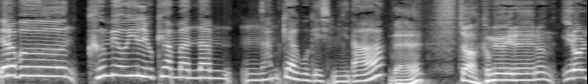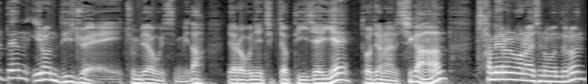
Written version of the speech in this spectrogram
여러분 금요일 유쾌한 만남 음, 함께하고 계십니다. 네. 자, 금요일에는 이럴 땐 이런 DJ 준비하고 있습니다. 여러분이 직접 DJ에 도전하는 시간. 참여를 원하시는 분들은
